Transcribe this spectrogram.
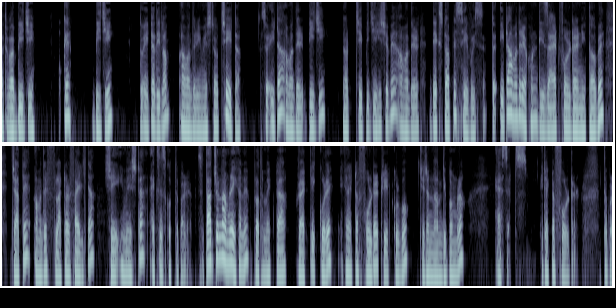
অথবা বিজি ওকে বিজি তো এটা দিলাম, আমাদের ইমেজটা হচ্ছে এটা। সো এটা আমাদের বিজি ডট জেপিজি হিসেবে আমাদের ডেস্কটপে সেভ হয়েছে তো এটা আমাদের এখন ডিজায়ার্ড ফোল্ডার নিতে হবে, যাতে আমাদের ফ্লাটার ফাইলটা সেই ইমেজটা অ্যাক্সেস করতে পারে। সো তার জন্য আমরা এখানে প্রথমে একটা রাইট ক্লিক করে এখানে একটা ফোল্ডার ক্রিয়েট করব, যেটার নাম দিব আমরা অ্যাসেটস এটা একটা ফোল্ডার তারপর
